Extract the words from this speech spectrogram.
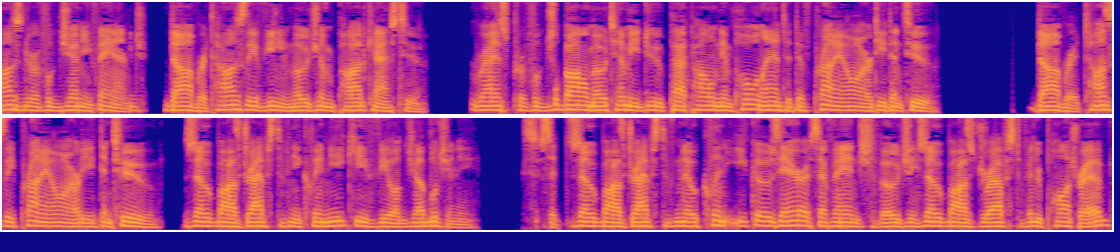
pozdravljeni fanj, dobratozli v mojim podcastu. Razpravljal temi du papalnim polantativ pri Artidentu. Dobratozli pri Artidentu, zobozdravstvni kliniki vildjubljeni. Sit zobozdravstvno kliniko zaris evanjvoji zobozdravstvenu potreb,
